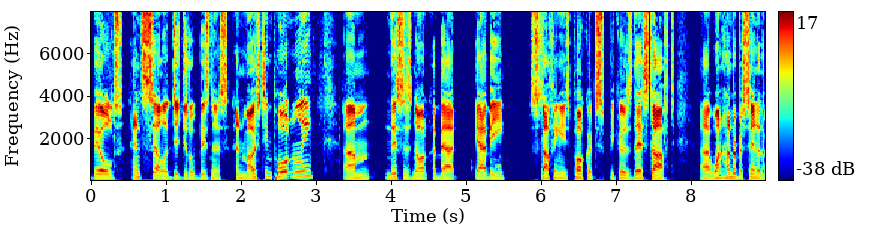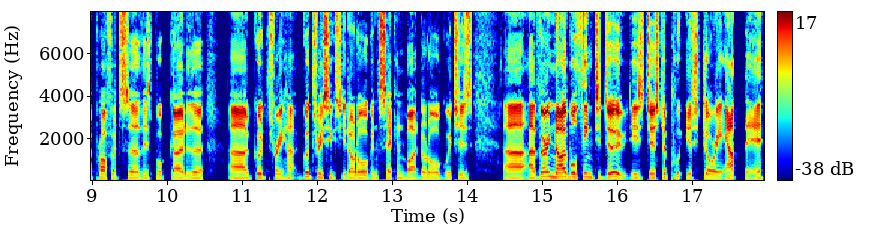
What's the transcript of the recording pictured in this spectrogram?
Build, and Sell a Digital Business. And most importantly, um, this is not about Gabby stuffing his pockets because they're stuffed. Uh, 100% of the profits of this book go to the uh, good, 3, good360.org and secondbite.org, which is uh, a very noble thing to do, is just to put your story out there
